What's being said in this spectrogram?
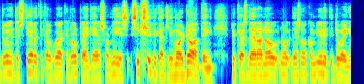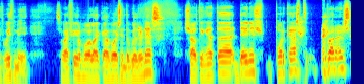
doing this theoretical work in role-playing games for me is significantly more daunting because there are no, no there's no community doing it with me. So I feel more like a voice in the wilderness, shouting at the Danish podcast runners,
